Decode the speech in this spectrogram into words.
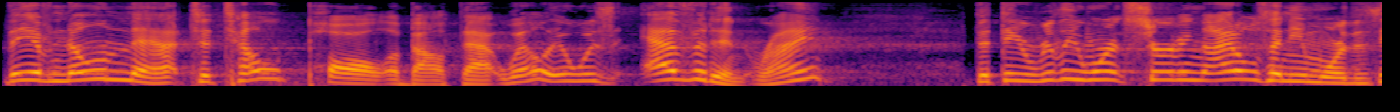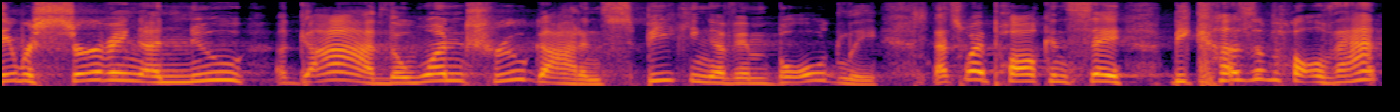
they have known that to tell Paul about that? Well, it was evident, right? That they really weren't serving idols anymore, that they were serving a new God, the one true God, and speaking of him boldly. That's why Paul can say, because of all that,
